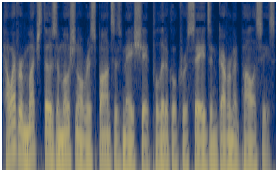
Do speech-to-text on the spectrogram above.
however much those emotional responses may shape political crusades and government policies,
